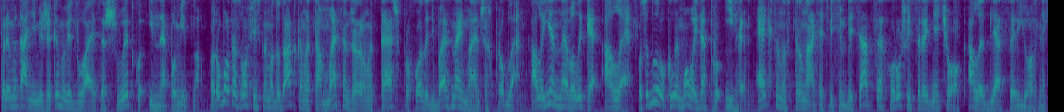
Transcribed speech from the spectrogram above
перемикання між якими відбувається швидко і непомітно. Робота з офісними додатками та месенджерами теж проходить без найменших проблем. Але є невелике але, особливо коли мова йде про ігри. Exynos 1380 це хороший середнячок, але для серйозних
